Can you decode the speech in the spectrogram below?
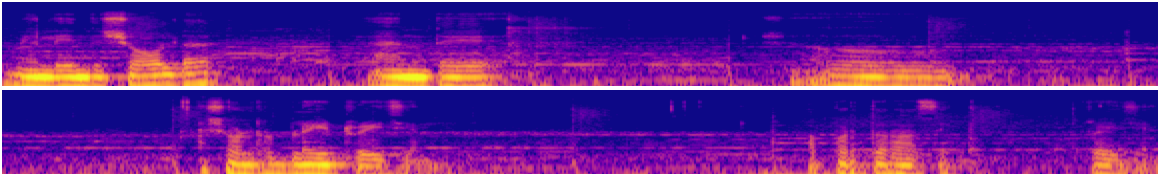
mainly in the shoulder and the uh, shoulder blade region, upper thoracic region.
